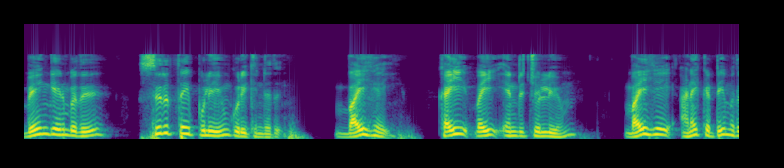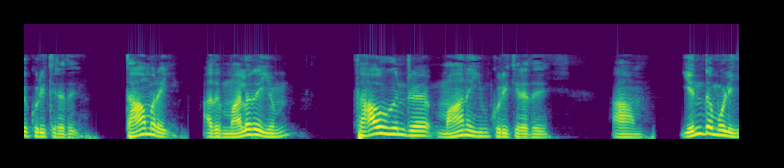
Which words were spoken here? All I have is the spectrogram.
வேங்கை என்பது சிறுத்தை புலியும் குறிக்கின்றது. வைகை கை வை என்று சொல்லியும் வைகை அணைக்கட்டையும் அது குறிக்கிறது. தாமரை அது மலரையும் தாவுகின்ற மானையும் குறிக்கிறது. ஆம் எந்த மொழி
